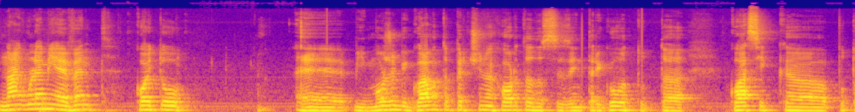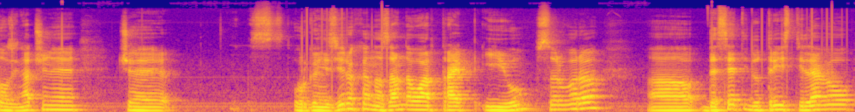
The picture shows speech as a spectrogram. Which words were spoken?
най-големият евент, който е и може би главната причина хората да се заинтригуват от а, класик а, по този начин е, че организираха на Zandalар Tribe EU сървъра а, 10 до 30 левел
